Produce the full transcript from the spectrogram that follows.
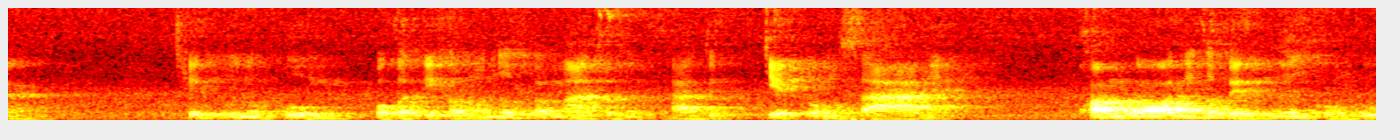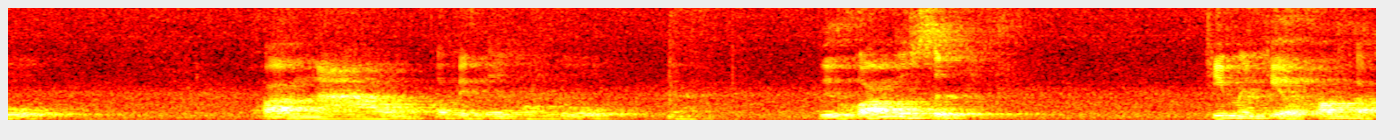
นะเช่นอุณหภูมิปกติของมนุษย์ประมาณสมมติสามสิบเจ็ดองศาเนี่ย ความร้อนนี่ก็เป็นเรื่องของรูป ความหนาวก็เป็นเรื่องของรูป หรือความรู้สึกที่มันเกี่ยวข้องกับ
